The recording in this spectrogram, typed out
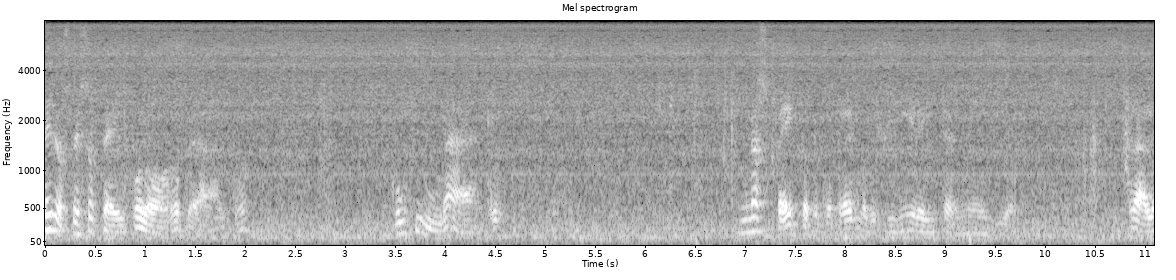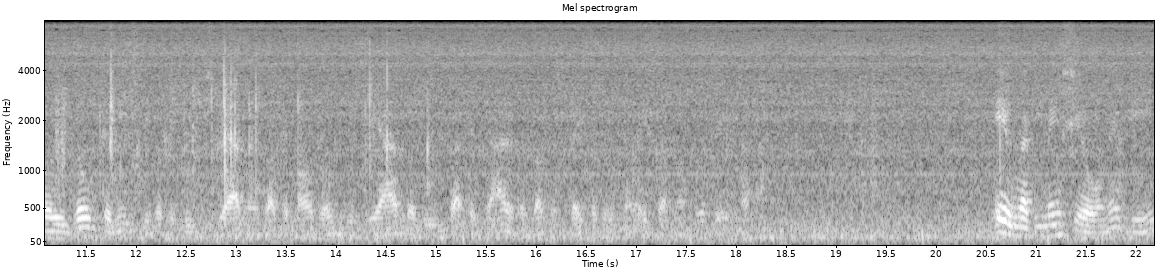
Nello stesso tempo l'oro, peraltro, configura anche un aspetto che potremmo definire intermedio tra l'orizzonte mistico che ci stiamo in qualche modo industriando di tratteggiare per qualche aspetto che interessa al nostro tema e una dimensione di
